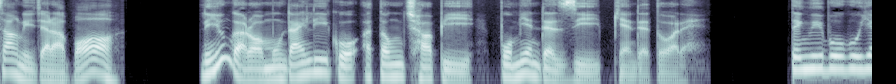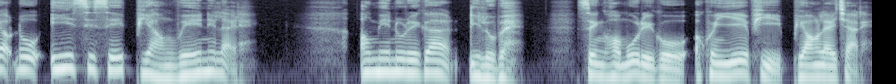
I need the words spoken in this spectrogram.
စောင့်နေကြတာပေါ့လင်းယုံကတော့မုန်တိုင်းလေးကိုအတုံးချပြီးပုံမြင့်တဲ့စီပြန်တက်သွားတယ်တင်ငွေဘိုးကိုရောက်တော့အေးစစ်စစ်ပြောင်ဝဲနေလိုက်တယ်အောင်မြင်သူတွေကဒီလိုပဲ စင်ခေါ်မှုတွေကိုအခွင့်အရေးအဖြစ်ပြောင်းလဲကြတယ်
